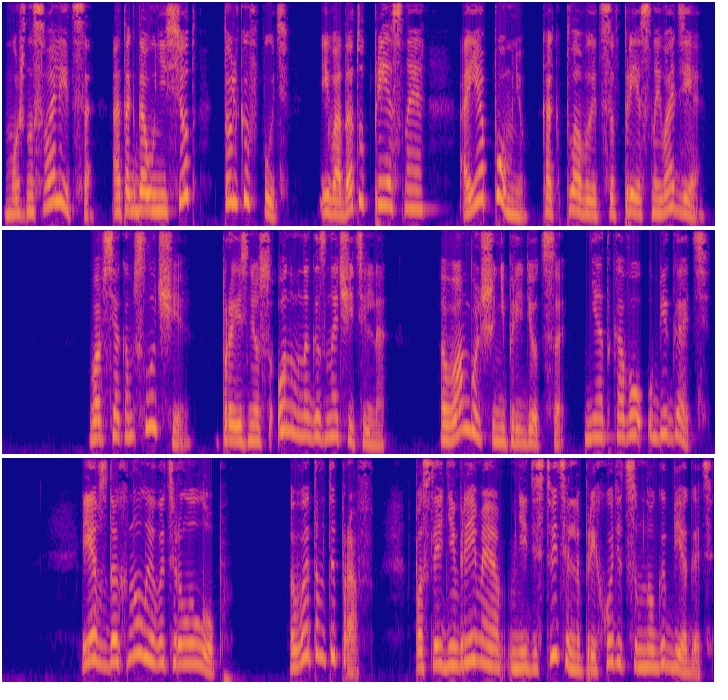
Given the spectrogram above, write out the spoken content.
можно свалиться, а тогда унесет только в путь. И вода тут пресная, а я помню, как плавается в пресной воде. Во всяком случае, произнес он многозначительно, вам больше не придется ни от кого убегать. Я вздохнула и вытерла лоб. В этом ты прав. В последнее время мне действительно приходится много бегать.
